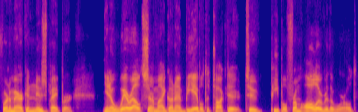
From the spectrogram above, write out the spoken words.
for an American newspaper. You know, where else am I going to be able to talk to to people from all over the world?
